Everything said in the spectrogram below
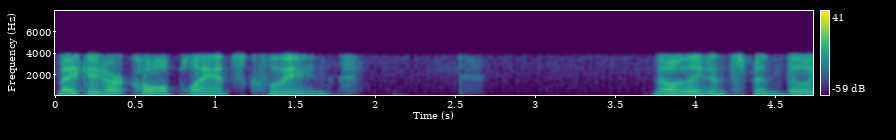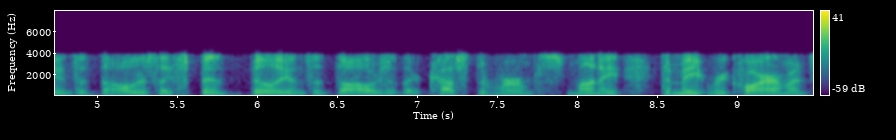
making our coal plants clean. No, they didn't spend billions of dollars. They spent billions of dollars of their customers' money to meet requirements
